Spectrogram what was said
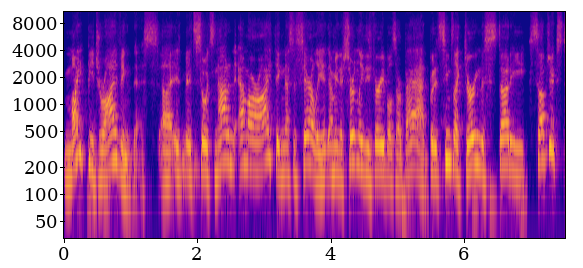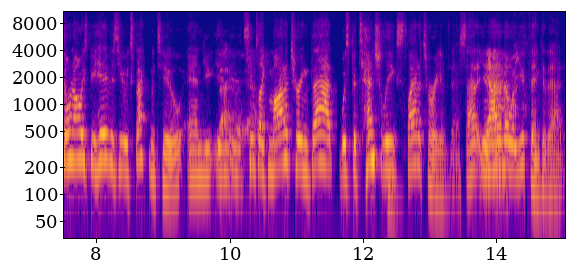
might be driving this. Uh, it, it's, so it's not an MRI thing necessarily. I mean, certainly these variables are bad, but it seems like during the study, subjects don't always behave as you expect them to, and you. and Exactly, it seems like monitoring that was potentially explanatory of this. I, you know, I don't know what you think of that.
